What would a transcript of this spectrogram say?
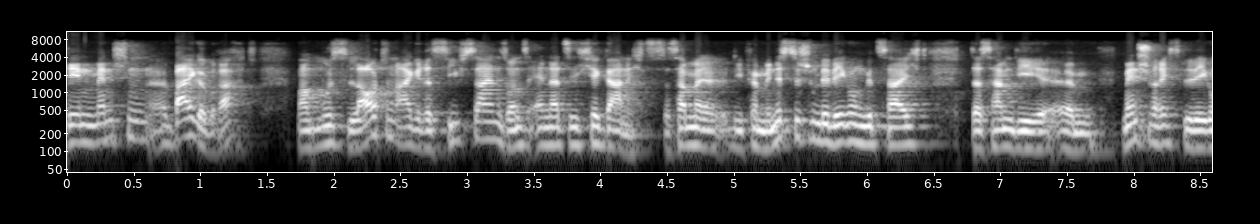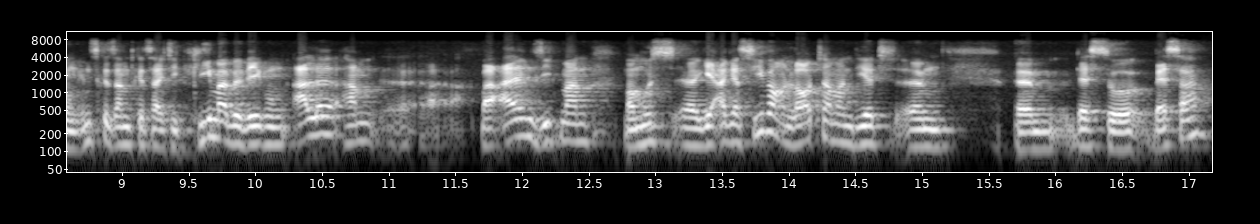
den Menschen äh, beigebracht. Man muss laut und aggressiv sein, sonst ändert sich hier gar nichts. Das haben die feministischen Bewegungen gezeigt, das haben die ähm, Menschenrechtsbewegungen insgesamt gezeigt, die Klimabewegung, alle haben, äh, bei allen sieht man, man muss, äh, je aggressiver und lauter man wird, ähm, ähm, desto besser.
